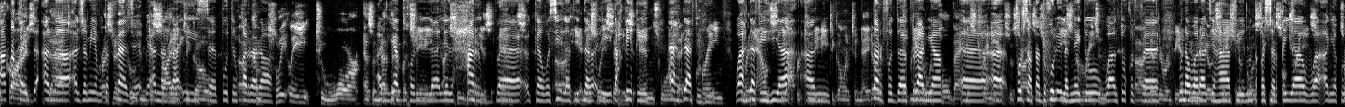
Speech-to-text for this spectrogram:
أعتقد أن الجميع متفاجئ بأن الرئيس بوتين uh, قرر أن يدخل للحرب كوسيلة uh, لتحقيق أهدافه. وأهدافه هي أن ترفض أوكرانيا uh, فرصة الدخول إلى الناتو وأن توقف مناوراتها في المنطقة الشرقية وأن يكون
